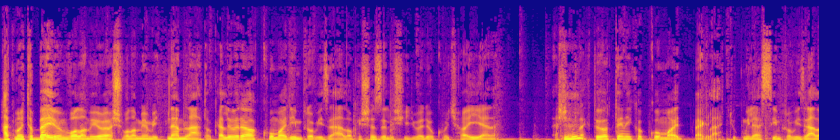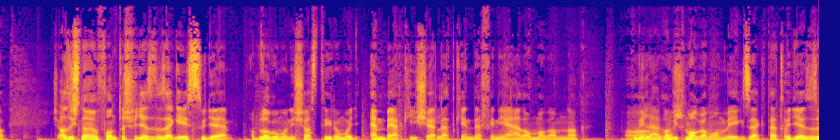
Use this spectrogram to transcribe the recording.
hát majd ha bejön valami olyas valami, amit nem látok előre, akkor majd improvizálok, és ezzel is így vagyok, hogy ha ilyen esetleg uh-huh. történik, akkor majd meglátjuk, mi lesz, improvizálok. És az is nagyon fontos, hogy ez az egész, ugye a blogomon is azt írom, hogy emberkísérletként definiálom magamnak, a, amit magamon végzek, tehát hogy ez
